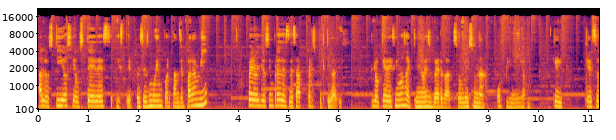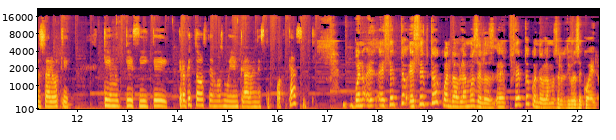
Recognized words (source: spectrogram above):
a los tíos y a ustedes, este, pues es muy importante para mí, pero yo siempre desde esa perspectiva dije, lo que decimos aquí no es verdad, solo es una opinión, que, que eso es algo que, que, que sí, que creo que todos tenemos muy en claro en este podcast. Bueno, excepto, excepto cuando hablamos de los, excepto cuando hablamos de los libros de Coelho.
